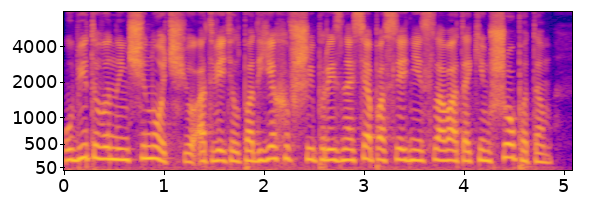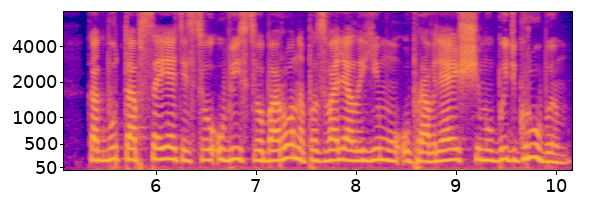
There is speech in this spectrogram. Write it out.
убитого нынче ночью», ответил подъехавший, произнося последние слова таким шепотом, как будто обстоятельства убийства барона позволяло ему, управляющему, быть грубым.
